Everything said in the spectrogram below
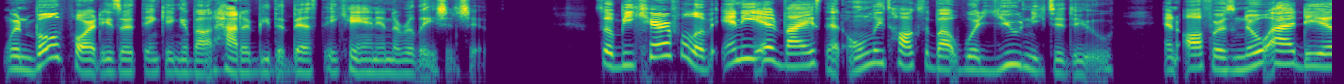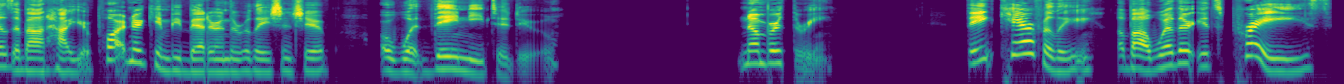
when both parties are thinking about how to be the best they can in the relationship. So be careful of any advice that only talks about what you need to do and offers no ideas about how your partner can be better in the relationship or what they need to do. Number three, think carefully about whether it's praise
